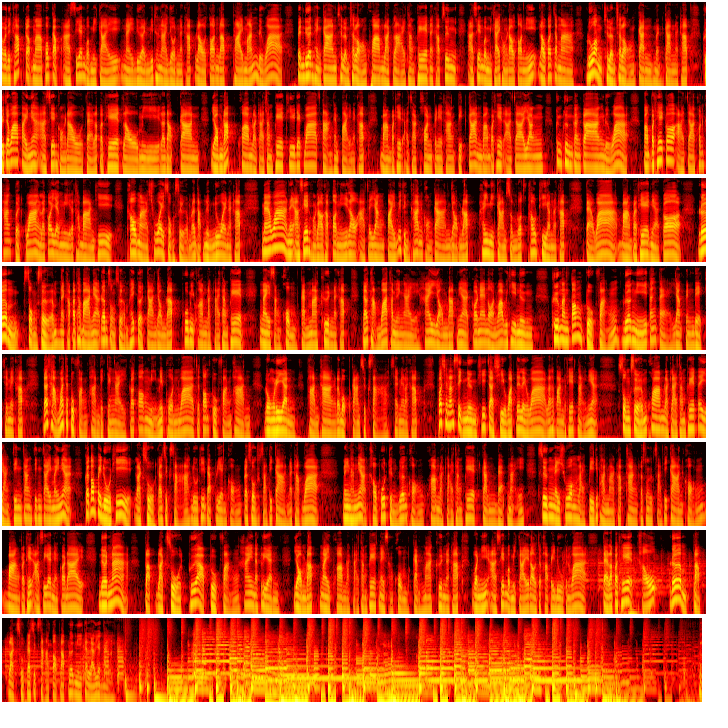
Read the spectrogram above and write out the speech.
สวัสดีครับ กลับมาพบกับอาเซียนบอมีไกด์ในเดือนมิถุนายนนะครับ เราต้อนรับพลายมันหรือว่าเป็นเดือนแห่งการเฉลิมฉลองความหลากหลายทางเพศนะครับ ซึ่งอาเซียนบอมีไกด์ของเราตอนนี้เราก็จะมาร่วมเฉลิมฉลองกันเหมือนกันนะครับ คือจะว่าไปเนี่ยอาเซียนของเราแต่ละประเทศเรามีระดับการยอมรับความหลากหลายทางเพศที่เรียกว่าต่างกันไปนะครับ บางประเทศอาจจะค่อนไปในทางปิดกั้น บางประเทศอาจจะยังครึ่งๆกลางๆ หรือว่าบางประเทศก็อาจจะค่อนข้างเปิดกว้าง แล้วก็ยังมีรัฐบาลที่เข้ามาช่วยส่งเสริมระดับหนึ่งด้วยนะครับ แม้ว่าในอาเซียนของเราครับ ตอนนี้เราอาจจะยังไปไม่ถึงขั้นของการยอมรับให้มีการสมรสเท่าเทียมนะครับ แต่ว่าบางประเทศเนี่ยก็ เริ่มส่งเสริมนะครับรัฐบาลเนี่ยเริ่มส่งเสริมให้เกิดการยอมรับผู้มีความหลากหลายทางเพศในสังคมกันมากขึ้นนะครับ แล้วถามว่าทำยังไงให้ยอมรับเนี่ยก็แน่นอนว่าวิธีหนึ่งคือมันต้องปลูกฝังเรื่องนี้ตั้งแต่ยังเป็นเด็กใช่ไหมครับ แล้วถามว่าจะปลูกฝังผ่านเด็กยังไง ก็ต้องหนีไม่พ้นว่าจะต้องปลูกฝังผ่านโรงเรียน ผ่านทางระบบการศึกษาใช่ไหมล่ะครับ เพราะฉะนั้นสิ่งหนึ่งที่จะชี้วัดได้เลยว่ารัฐบาลประเทศไหนเนี่ย ส่งเสริมความหลากหลายทางเพศได้อย่างจริงจังจริงใจไหมเนี่ยก็ต้องไปดูที่หลักสูตรการศึกษาดูที่แบบเรียนของกระทรวงศึกษาธิการนะครับว่าในนั้นเนี่ยเขาพูดถึงเรื่องของความหลากหลายทางเพศกันแบบไหน ซึ่งในช่วงหลายปีที่ผ่านมาครับทางกระทรวงศึกษาธิการของบางประเทศอาเซียนเนี่ยก็ได้ เดินหน้า ปรับหลักสูตรเพื่อปลูกฝังให้นักเรียนยอมรับในความหลากหลายทางเพศในสังคมกันมากขึ้นนะครับ วันนี้อาเซียนบอมีไกด์เราจะพาไปดูกันว่า แต่ละประเทศเขาเริ่มปรับหลักสูตรการศึกษาตอบรับเรื่องนี้กันแล้วยังไง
